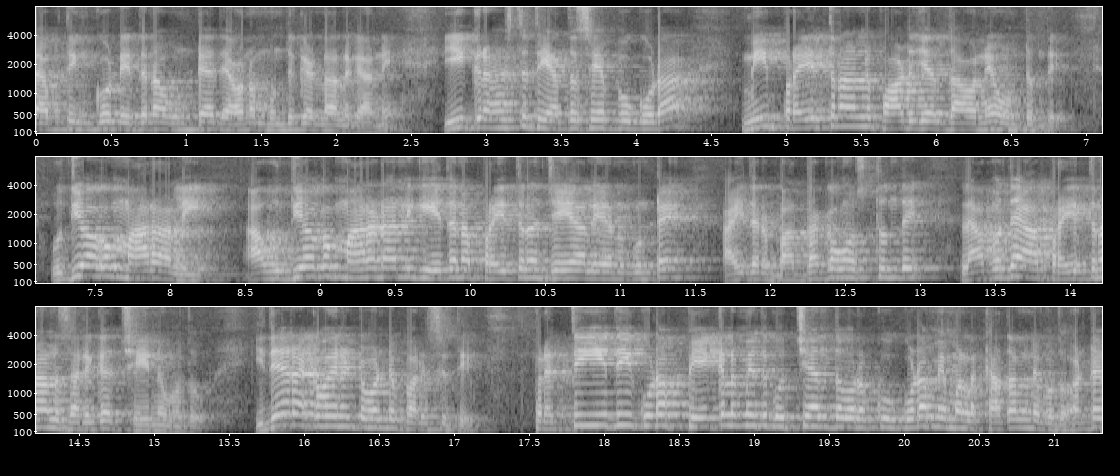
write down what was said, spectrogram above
లేకపోతే ఇంకోటి ఏదైనా ఉంటే అది ఏమైనా ముందుకెళ్ళాలి కానీ ఈ గ్రహస్థితి ఎంతసేపు కూడా మీ ప్రయత్నాలను పాడు చేద్దామనే ఉంటుంది. ఉద్యోగం మారాలి. ఆ ఉద్యోగం మారడానికి ఏదైనా ప్రయత్నం చేయాలి అనుకుంటే ఐదరు బద్ధకం వస్తుంది. లేకపోతే ఆ ప్రయత్నాలు సరిగ్గా చేయనివ్వదు. ఇదే రకమైనటువంటి పరిస్థితి. ప్రతిదీ కూడా పీకల మీదకి వచ్చేంత వరకు కూడా మిమ్మల్ని కదలనివ్వదు. అంటే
